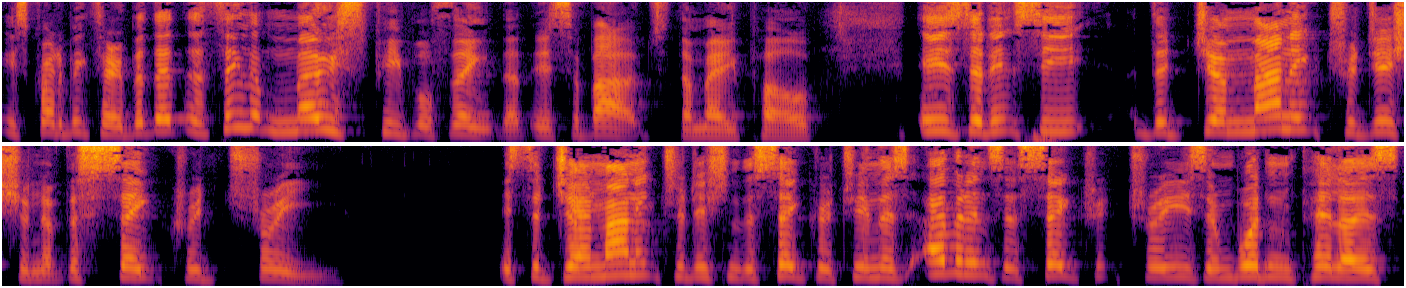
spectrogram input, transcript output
is quite a big theory. But the, the thing that most people think that it's about, the maypole, is that it's the, the Germanic tradition of the sacred tree. It's the Germanic tradition of the sacred tree. And there's evidence of sacred trees and wooden pillars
